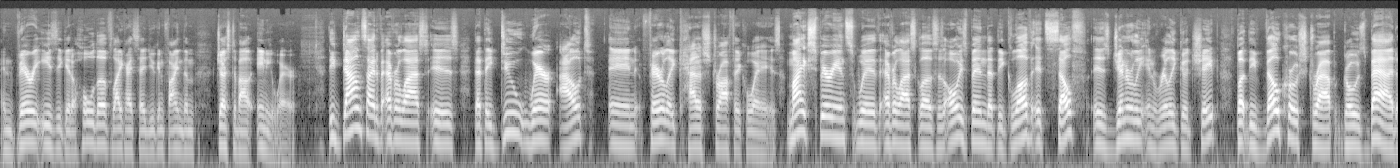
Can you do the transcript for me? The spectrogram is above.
and very easy to get a hold of. Like I said, you can find them just about anywhere. The downside of Everlast is that they do wear out in fairly catastrophic ways. My experience with Everlast gloves has always been that the glove itself is generally in really good shape, but the Velcro strap goes bad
